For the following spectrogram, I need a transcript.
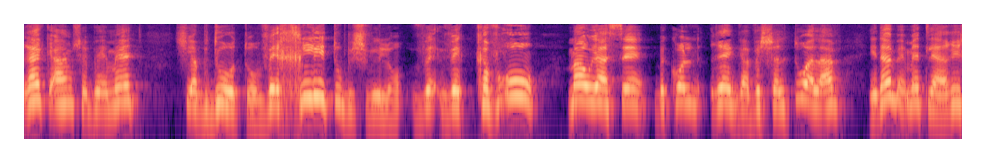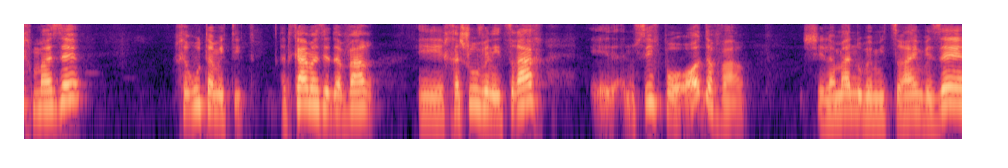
רק עם שבאמת שיעבדו אותו והחליטו בשבילו ו- וקבעו מה הוא יעשה בכל רגע ושלטו עליו, ידע באמת להעריך מה זה חירות אמיתית. עד כמה זה דבר אה, חשוב ונצרך. אה, נוסיף פה עוד דבר שלמדנו במצרים וזה,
